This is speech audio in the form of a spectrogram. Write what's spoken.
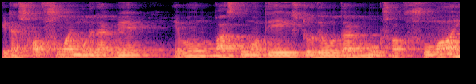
এটা সব সময় মনে রাখবেন এবং বাস্তুমতে ইষ্ট দেবতার মুখ সব সময়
